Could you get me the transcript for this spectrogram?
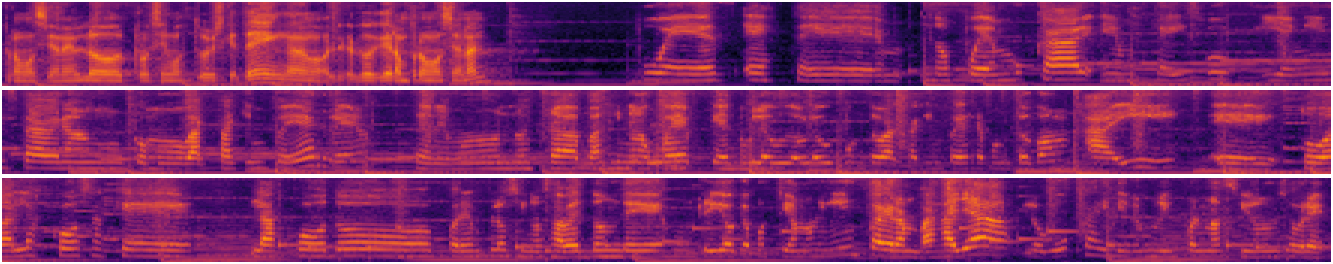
Promocionen los próximos tours que tengan o algo que quieran promocionar. Pues este nos pueden buscar en Facebook y en Instagram como Backpacking PR. Tenemos nuestra página web que es www.backpackingpr.com. Ahí eh, todas las cosas que las fotos, por ejemplo, si no sabes dónde es un río que posteamos en Instagram, vas allá, lo buscas y tienes una información sobre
